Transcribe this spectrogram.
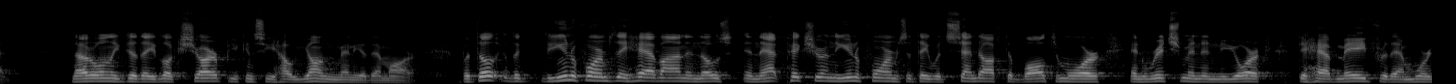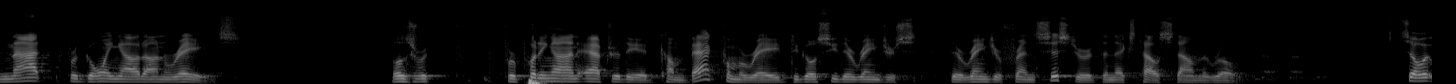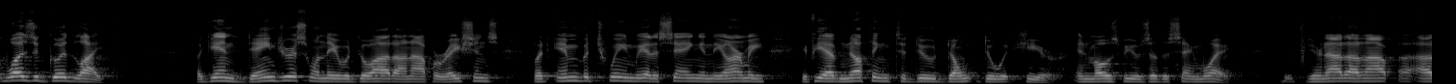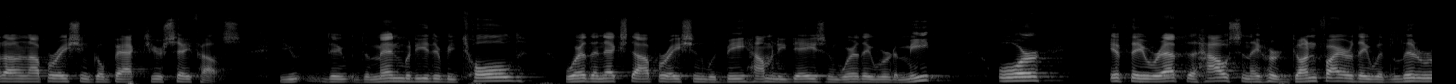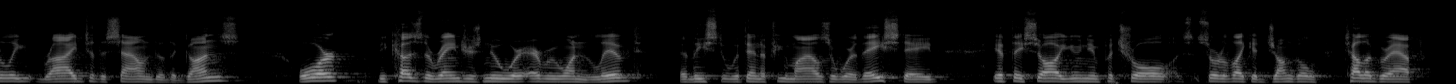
Not only do they look sharp, you can see how young many of them are. But the, the, the, uniforms they have on in, those, in that picture and the uniforms that they would send off to Baltimore and Richmond and New York to have made for them were not for going out on raids. Those were for putting on after they had come back from a raid to go see their rangers, their ranger friend's sister at the next house down the road. So it was a good life. Again, dangerous when they would go out on operations, but in between, we had a saying in the Army if you have nothing to do, don't do it here. And Mosby was the same way. If you're not on op- out on an operation, go back to your safe house. You, they, the men would either be told where the next operation would be, how many days, and where they were to meet. Or if they were at the house and they heard gunfire, they would literally ride to the sound of the guns. Or because the Rangers knew where everyone lived, at least within a few miles of where they stayed, if they saw a Union patrol, sort of like a jungle telegraph,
